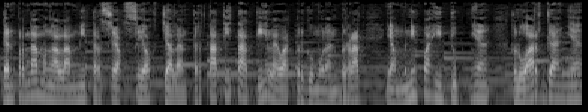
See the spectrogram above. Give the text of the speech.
dan pernah mengalami terseok-seok jalan tertatih-tatih lewat pergumulan berat yang menimpa hidupnya, keluarganya,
